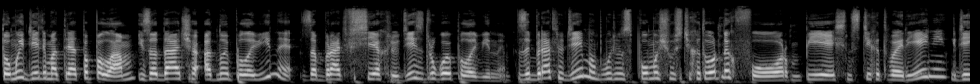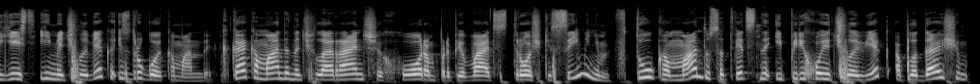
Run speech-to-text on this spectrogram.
то мы делим отряд пополам, и задача одной половины — забрать всех людей с другой половины. Забирать людей мы будем с помощью стихотворных форм, песен, стихотворений, где есть имя человека из другой команды. Какая команда начала раньше хором пропевать строчки с именем, в ту команду, соответственно, и переходит человек, обладающим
